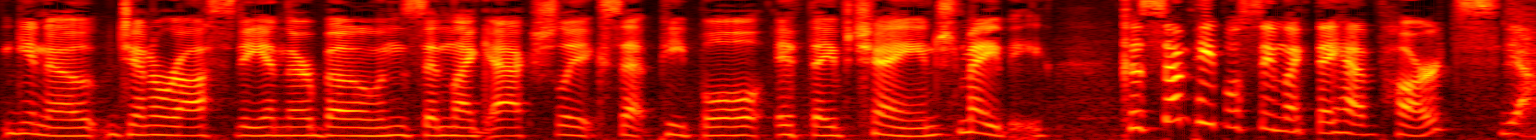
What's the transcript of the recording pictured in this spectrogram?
you know, generosity in their bones and like actually accept people if they've changed, maybe. Because some people seem like they have hearts. Yeah.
